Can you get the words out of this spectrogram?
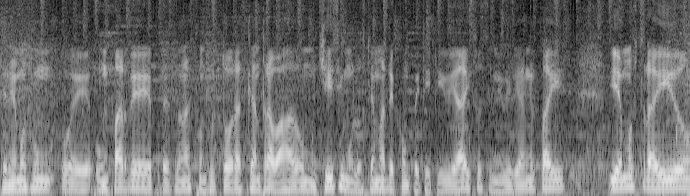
tenemos un, eh, un, par de personas consultoras que han trabajado muchísimo los temas de competitividad y sostenibilidad en el país y hemos traído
